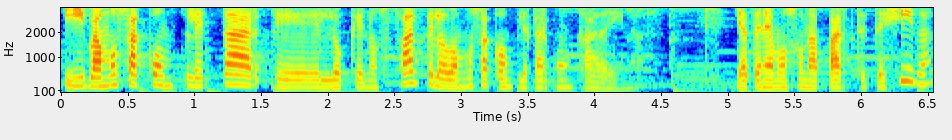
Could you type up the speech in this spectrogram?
Y vamos a completar eh, lo que nos falte, lo vamos a completar con cadenas. Ya tenemos una parte tejida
